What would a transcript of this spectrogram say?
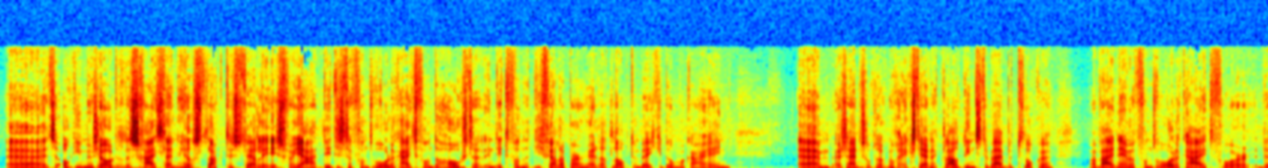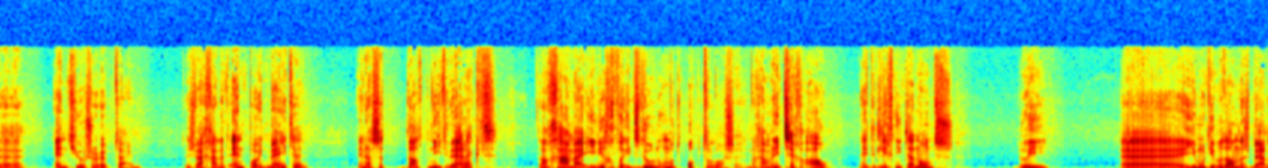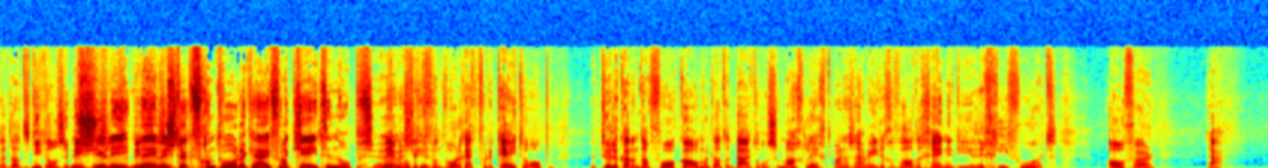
Uh, het is ook niet meer zo dat de scheidslijn heel strak te stellen is van ja, dit is de verantwoordelijkheid van de hoster en dit van de developer. Hè. Dat loopt een beetje door elkaar heen. Um, er zijn soms ook nog externe clouddiensten bij betrokken. Maar wij nemen verantwoordelijkheid voor de end-user uptime. Dus wij gaan het endpoint meten. En als het, dat niet werkt, dan gaan wij in ieder geval iets doen om het op te lossen. Dan gaan we niet zeggen, oh, nee, dit ligt niet aan ons. Doei. Uh, je moet iemand anders bellen. Dat is niet onze dus business. jullie nemen een stuk verantwoordelijkheid voor Absoluut. de keten op. We nemen een stukje verantwoordelijkheid voor de keten op. Natuurlijk kan het dan voorkomen dat het buiten onze macht ligt. Maar dan zijn we in ieder geval degene die regie voert over ja,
